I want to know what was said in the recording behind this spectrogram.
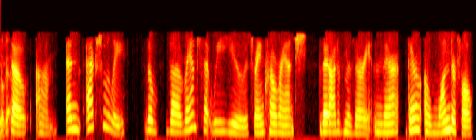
Okay. So, um, and actually, the the ranch that we use, Rain Crow Ranch, they're out of Missouri, and they're they're a wonderful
